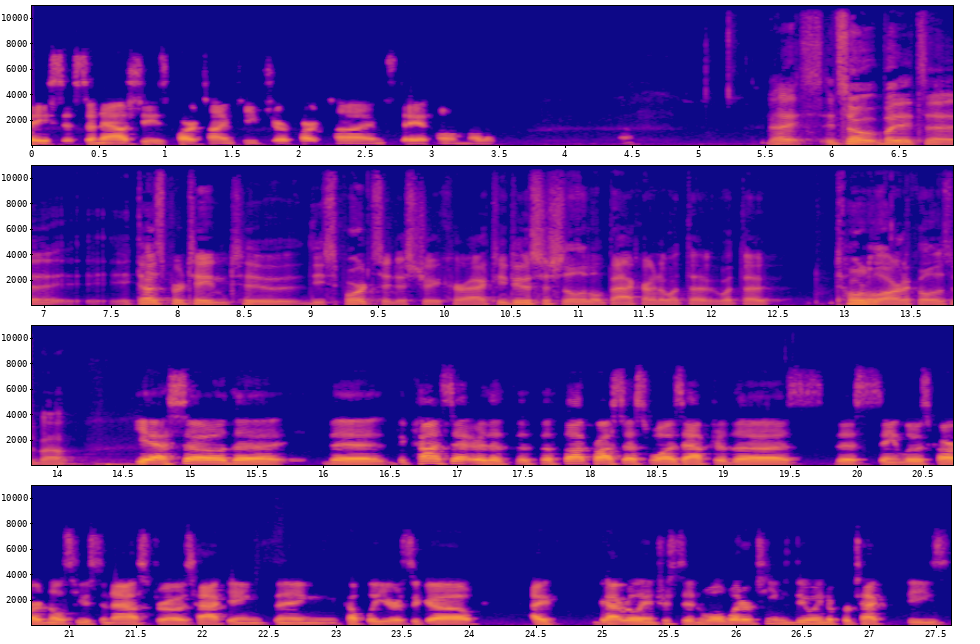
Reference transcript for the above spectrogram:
basis. So now she's part time teacher, part time stay at home mother. Nice. And so, but it's a, uh, it does pertain to the sports industry, correct? Can you do us just a little background on what the what the total article is about? Yeah. So the the the concept or the, the, the thought process was after the the St. Louis Cardinals Houston Astros hacking thing a couple of years ago, I got really interested in well, what are teams doing to protect these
